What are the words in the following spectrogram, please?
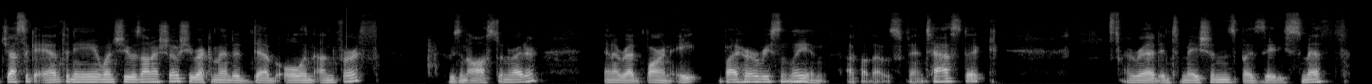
Jessica Anthony, when she was on our show, she recommended Deb Olin Unferth, who's an Austin writer. And I read Barn 8 by her recently, and I thought that was fantastic. I read Intimations by Zadie Smith,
